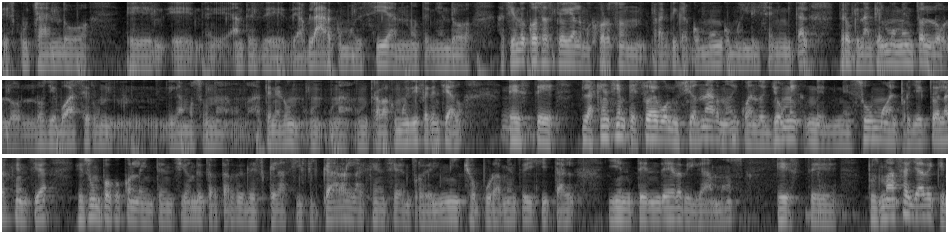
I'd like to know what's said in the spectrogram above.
escuchando eh, antes de, hablar, como decían, ¿no? Teniendo, haciendo cosas que hoy a lo mejor son práctica común, como el listening y tal, pero que en aquel momento lo, los llevó a hacer un, digamos, a tener un, trabajo muy diferenciado. Este, la agencia empezó a evolucionar, ¿no? Y cuando yo me, me, sumo al proyecto de la agencia, es un poco con la intención de tratar de desclasificar a la agencia dentro del nicho puramente digital y entender, digamos, este, pues más allá de que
